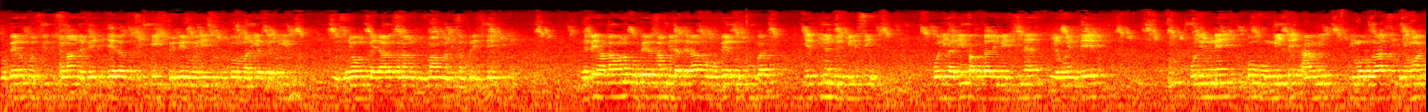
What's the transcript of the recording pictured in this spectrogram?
governo constitucional da lidera o ex-primeiro-ministro Dr. Maria Kadir, o senhor Cairala Sanano Guzmão, a presidente, também halau uma cooperação bilateral com o governo de Cuba, Yatina 2006 Poli hari Faculdade de Medicina e a UNT Poli Nune Povo Humilde Ami e Morurasi Nyawa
